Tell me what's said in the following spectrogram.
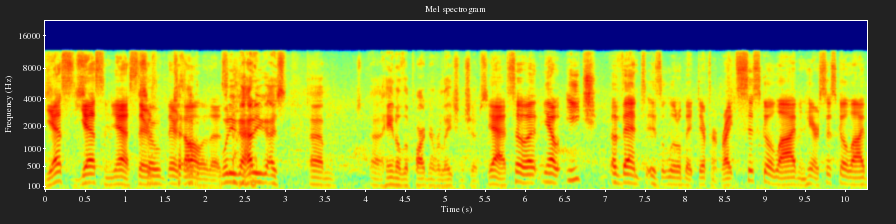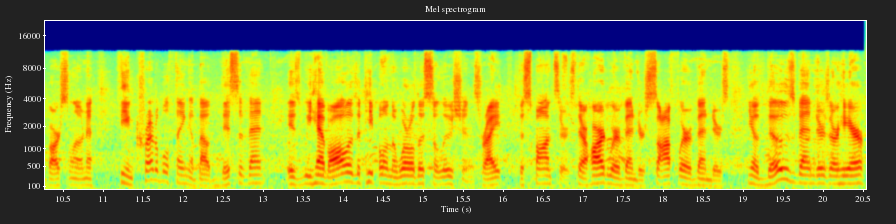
Yes, yes, and yes. There's, so there's all of those. What do you? How do you guys um, uh, handle the partner relationships? Yeah, so uh, you know, each event is a little bit different, right? Cisco Live, and here, Cisco Live Barcelona, the incredible thing about this event is we have all of the people in the world of solutions, right? The sponsors, their hardware vendors, software vendors. You know, those vendors are here,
